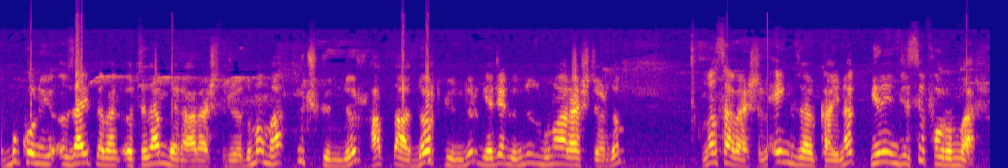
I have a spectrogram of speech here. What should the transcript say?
Bu konuyu özellikle ben öteden beri araştırıyordum ama 3 gündür hatta 4 gündür gece gündüz bunu araştırdım. Nasıl araştırdım? En güzel kaynak birincisi forumlar.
